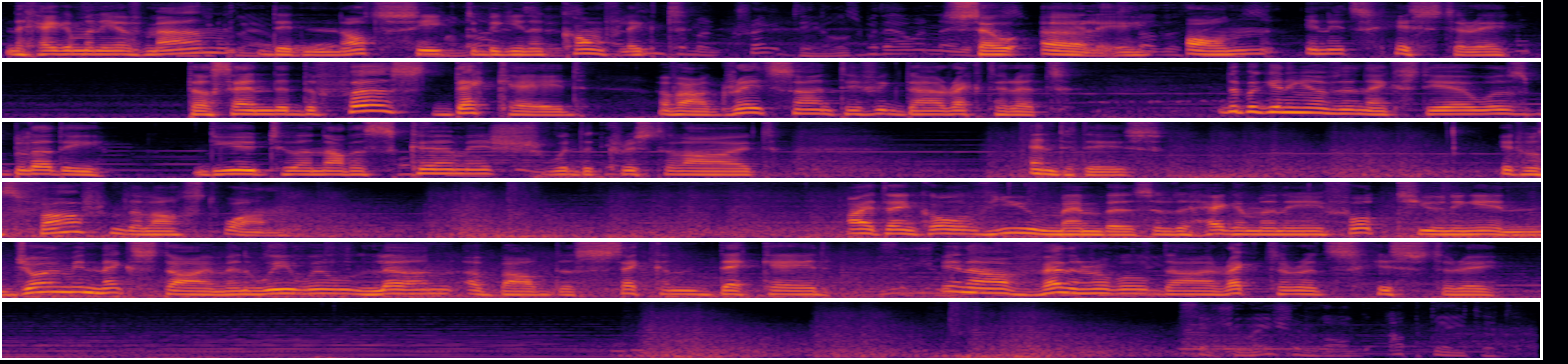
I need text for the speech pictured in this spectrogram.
The hegemony of man did not seek to begin a conflict so early on in its history. Thus ended the first decade of our great scientific directorate. The beginning of the next year was bloody, due to another skirmish with the crystallite entities. It was far from the last one. I thank all of you members of the Hegemony for tuning in. Join me next time and we will learn about the second decade in our venerable directorate's history. Updated.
